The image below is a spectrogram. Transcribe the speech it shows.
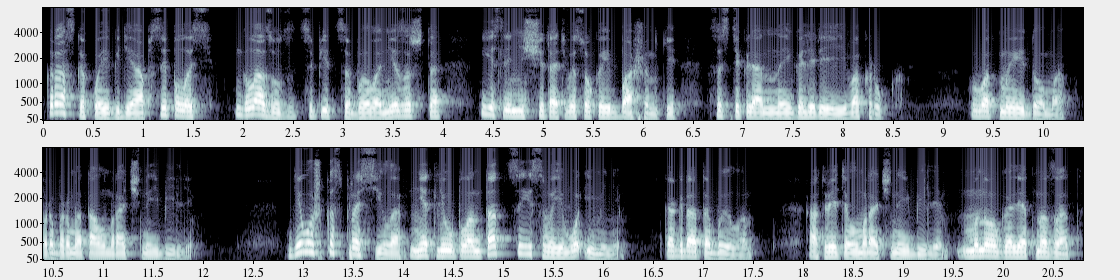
Краска кое-где обсыпалась, Глазу зацепиться было не за что, если не считать высокой башенки со стеклянной галереей вокруг. «Вот мы и дома», — пробормотал мрачный Билли. Девушка спросила, нет ли у плантации своего имени. «Когда-то было», — ответил мрачный Билли. «Много лет назад,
